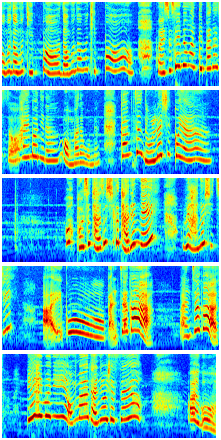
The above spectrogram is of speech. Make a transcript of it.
너무너무 기뻐. 너무너무 기뻐. 벌써 세 명한테 팔았어. 할머니랑 엄마랑 오면 깜짝 놀라실 거야. 어, 벌써 다섯 시가 다 됐네? 왜 안 오시지? 아이고, 반짝아. 반짝아. 예, 할머니, 엄마 다녀오셨어요? 아이고,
